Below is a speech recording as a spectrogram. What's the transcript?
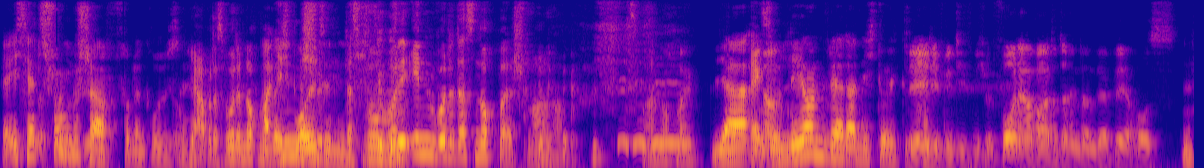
Ja, ich hätte es schon geschafft ja. von der Größe. Ja, aber das wurde noch mal Aber ich innen wollte nicht. Das wurde innen wurde das noch mal schmaler. Das war noch mal Ja, enger. also Leon wäre da nicht Nee, durchgekommen. definitiv nicht. Und vorne erwartet einen dann der Bär aus Hm.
